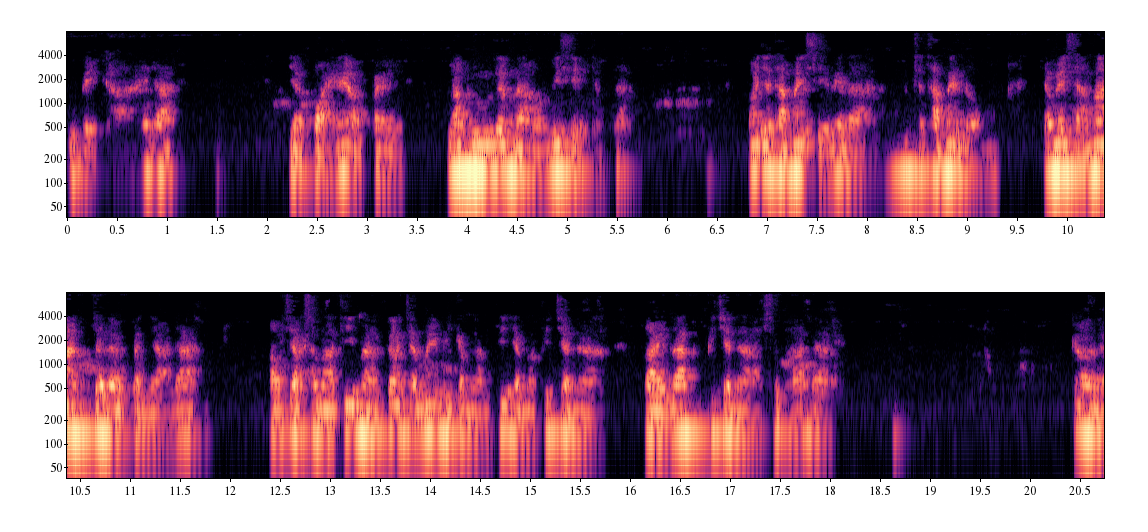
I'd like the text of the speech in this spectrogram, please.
อุเบกขาให้ได้ อย่าปล่อยให้ออกไปรับรู้เรื่องราววิเศษต่างๆ เพราะจะทำให้เสียเวลาจะทำให้หลง จะไม่สามารถเจริญปัญญาได้ออกจากสมาธิมาก็จะไม่มีกำลังที่จะมาพิจารณารายลักษณ์พิจารณาสุภาษได้ ก็เล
